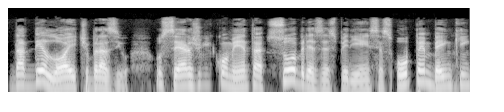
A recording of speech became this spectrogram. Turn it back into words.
da Deloitte Brasil. O Sérgio que comenta sobre as experiências Open Banking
